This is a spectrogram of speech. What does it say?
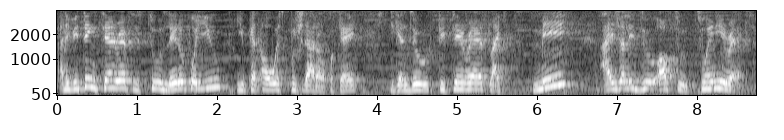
And if you think 10 reps is too little for you, you can always push that up, okay? You can do 15 reps. Like me, I usually do up to 20 reps,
